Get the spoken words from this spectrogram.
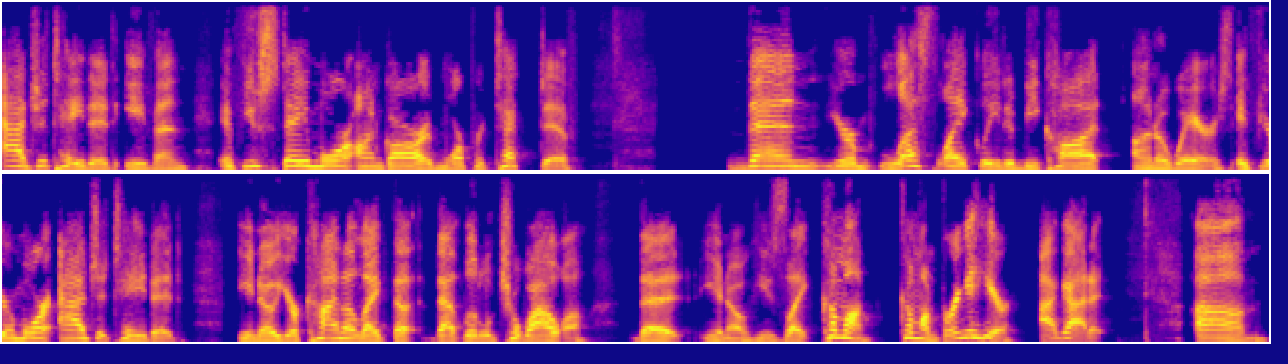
agitated even if you stay more on guard more protective then you're less likely to be caught unawares. If you're more agitated you know you're kind of like the, that little chihuahua that you know he's like come on come on bring it here. I got it. Um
